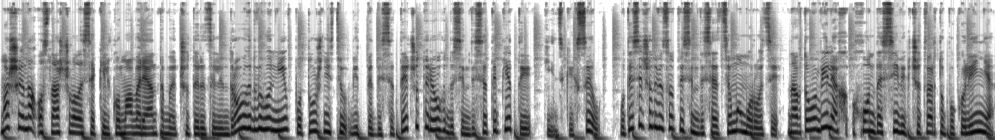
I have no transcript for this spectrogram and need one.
Машина оснащувалася кількома варіантами чотирициліндрових двигунів потужністю від 54 до 75 кінських сил. У 1987 році на автомобілях Honda Civic 4 покоління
